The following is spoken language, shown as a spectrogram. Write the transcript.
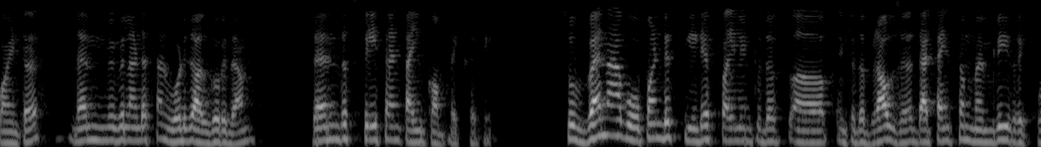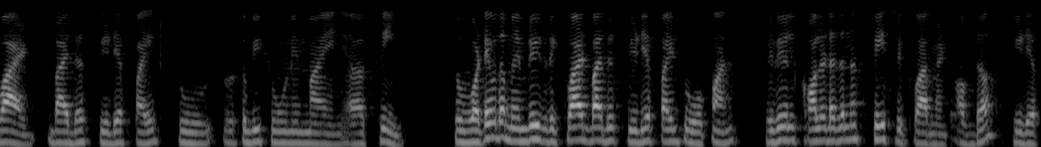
pointers. Then we will understand what is algorithm, then the space and time complexity. So when I've opened this PDF file into the uh, into the browser, that time some memory is required by this PDF file to to be shown in my uh, screen. So whatever the memory is required by this PDF file to open, we will call it as a space requirement of the PDF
